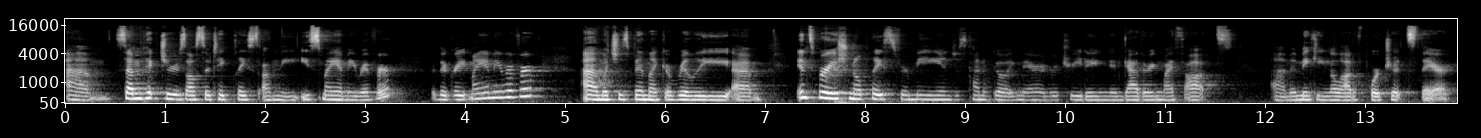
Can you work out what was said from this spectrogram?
Um, some pictures also take place on the East Miami River, or the Great Miami River, um, which has been like a really inspirational place for me, and just kind of going there and retreating and gathering my thoughts um, and making a lot of portraits there.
